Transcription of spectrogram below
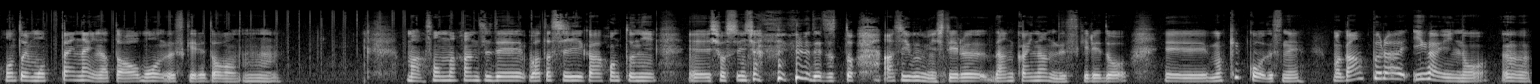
本当にもったいないなとは思うんですけれど、うん。まあそんな感じで私が本当に、えー、初心者レベルでずっと 足踏みしている段階なんですけれど、えー、まあ結構ですね、まあガンプラ以外の、うん、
